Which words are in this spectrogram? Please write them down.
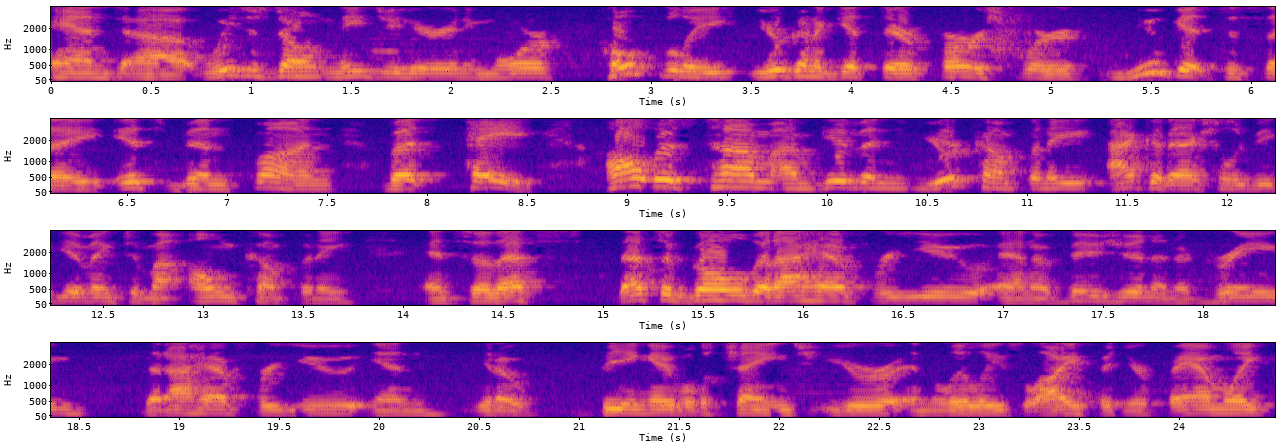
and uh, we just don't need you here anymore." Hopefully, you're going to get there first, where you get to say, "It's been fun," but hey, all this time I'm giving your company, I could actually be giving to my own company. And so that's that's a goal that I have for you and a vision and a dream that I have for you in, you know, being able to change your and Lily's life and your family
